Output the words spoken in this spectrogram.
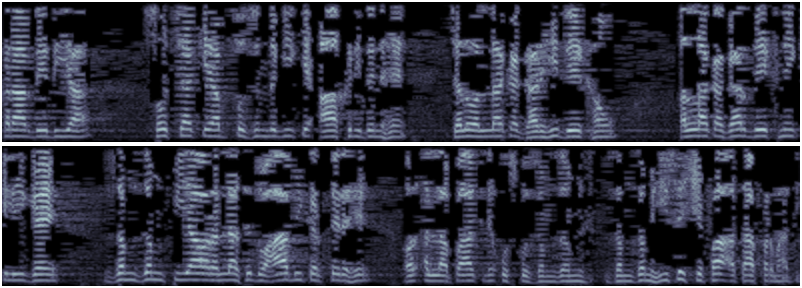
قرار دے دیا۔ سوچا کہ اب تو زندگی کے آخری دن ہیں۔ چلو اللہ کا گھر ہی دیکھاؤں۔ اللہ کا گھر دیکھنے کے لیے گئے۔ زمزم پیا اور اللہ سے دعا بھی کرتے رہے اور اللہ پاک نے اس کو زمزم زمزم ہی سے شفا عطا فرما دی۔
